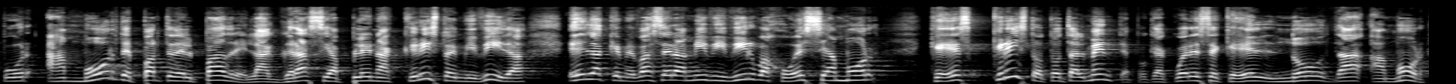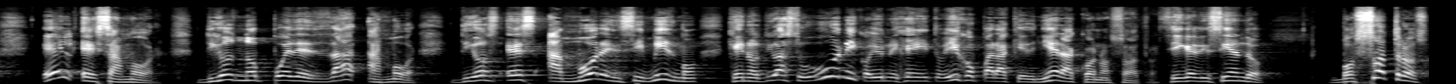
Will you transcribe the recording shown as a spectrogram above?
por amor de parte del Padre, la gracia plena Cristo en mi vida, es la que me va a hacer a mí vivir bajo ese amor que es Cristo totalmente, porque acuérdese que Él no da amor, Él es amor. Dios no puede dar amor. Dios es amor en sí mismo que nos dio a su único y unigénito Hijo para que viniera con nosotros. Sigue diciendo, vosotros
